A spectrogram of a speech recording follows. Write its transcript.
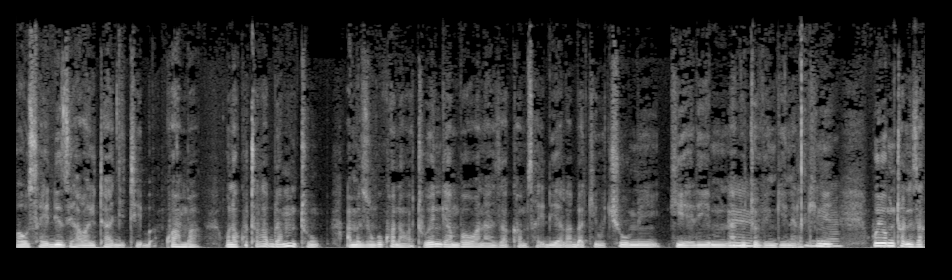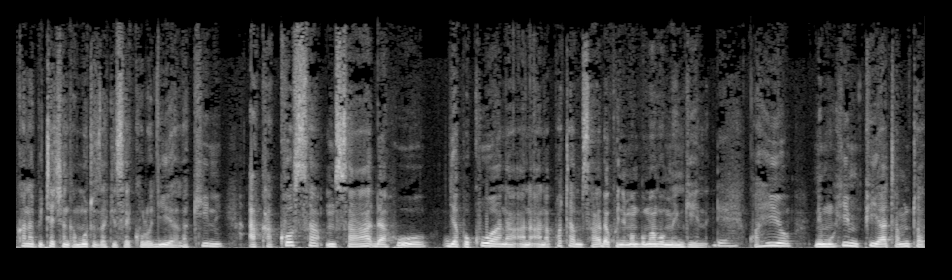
wa usaidizi hawahitaji tiba kwamba unakuta labda mtu amezungukwa na watu wengi ambao wanaweza wakamsaidia labda kiuchumi kielimu na mm. vitu vingine lakini yeah. huyo mtu anaweza kaa anapitia changamoto za kisaikolojia lakini akakosa msaada huo japokuwa ana, ana, anapata msaada kwenye mambo mambo mengine yeah. kwa hiyo ni muhimu pia hata mtu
